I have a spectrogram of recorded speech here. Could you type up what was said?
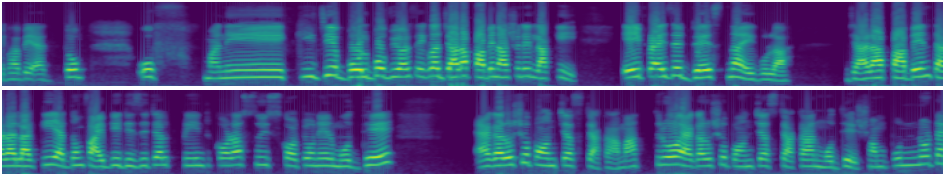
এভাবে একদম, উফ মানে কি যে বলব ভিউয়ার্স এগুলা যারা পাবেন আসলে লাকি এই প্রাইসের ড্রেস না এগুলা। যারা পাবেন তারা লাকি একদম ফাইভ ডি ডিজিটাল প্রিন্ট করা সুইস কটনের মধ্যে। এগারোশো পঞ্চাশ টাকা, মাত্র এগারোশো পঞ্চাশ টাকার মধ্যে সম্পূর্ণটা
